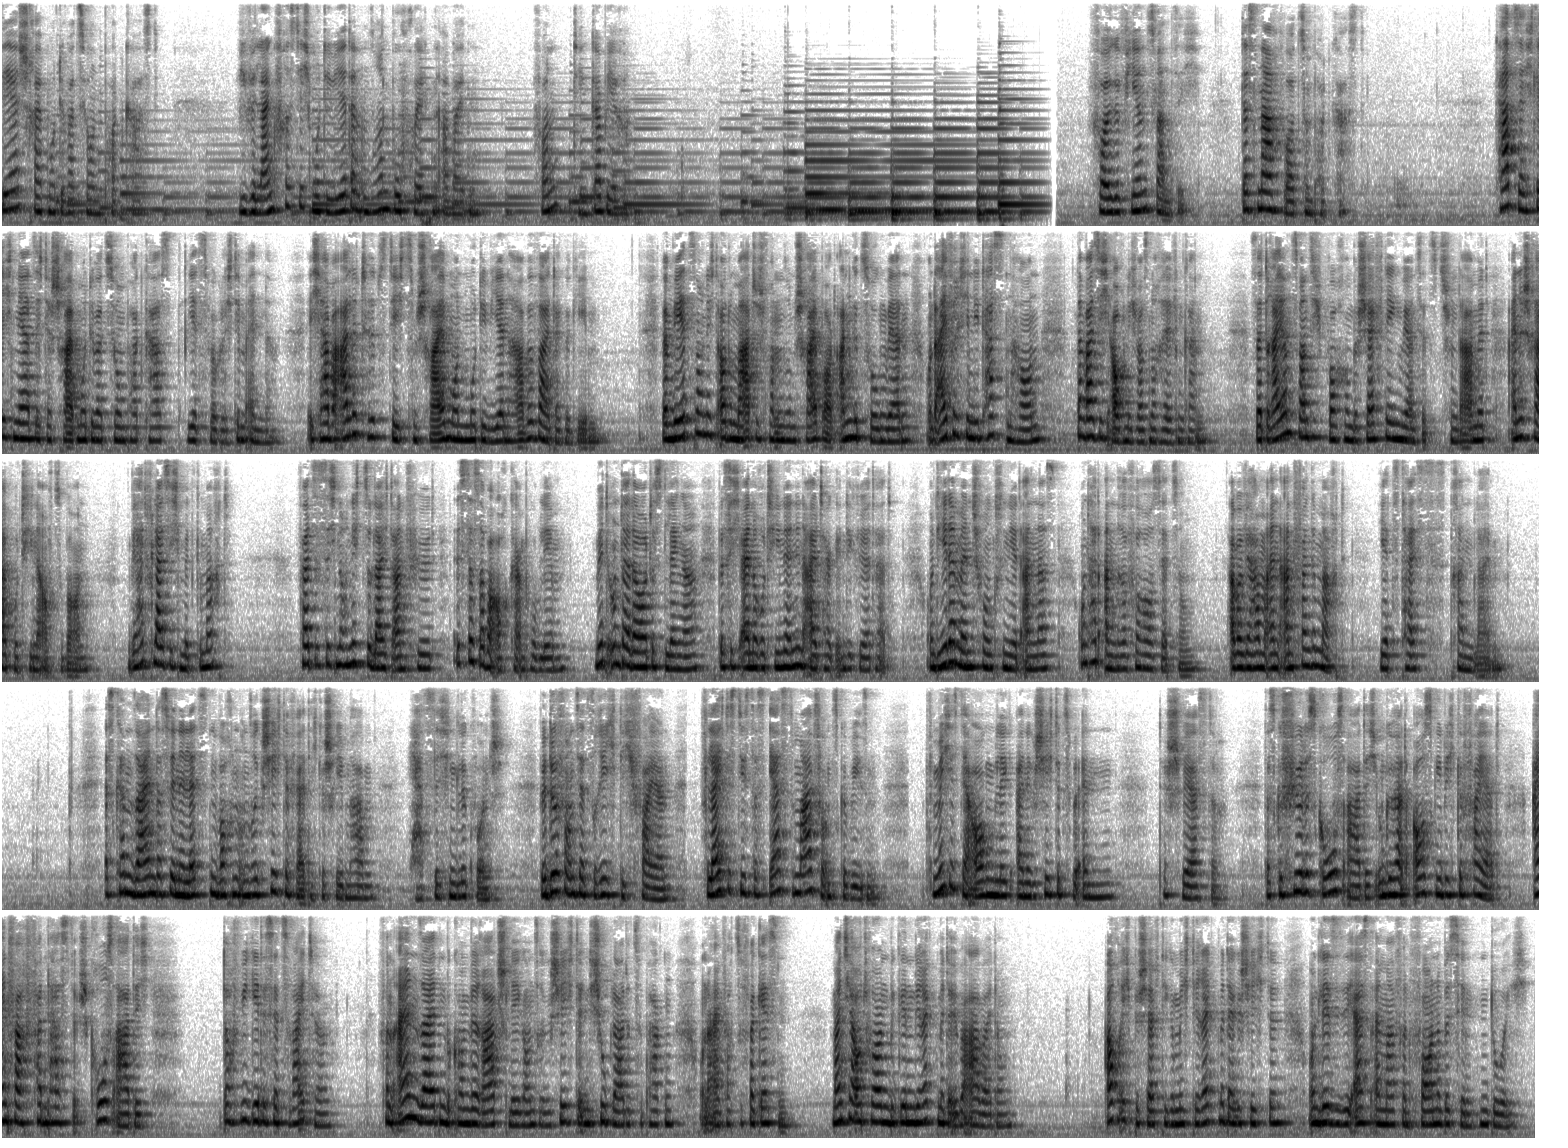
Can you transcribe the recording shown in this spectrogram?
der Schreibmotivation Podcast. Wie wir langfristig motiviert an unseren Buchprojekten arbeiten. Von Tinka Beere. Folge 24. Das Nachwort zum Podcast. Tatsächlich nähert sich der Schreibmotivation Podcast jetzt wirklich dem Ende. Ich habe alle Tipps, die ich zum Schreiben und Motivieren habe, weitergegeben. Wenn wir jetzt noch nicht automatisch von unserem Schreibort angezogen werden und eifrig in die Tasten hauen, dann weiß ich auch nicht, was noch helfen kann. Seit 23 Wochen beschäftigen wir uns jetzt schon damit, eine Schreibroutine aufzubauen. Wer hat fleißig mitgemacht? Falls es sich noch nicht so leicht anfühlt, ist das aber auch kein Problem. Mitunter dauert es länger, bis sich eine Routine in den Alltag integriert hat. Und jeder Mensch funktioniert anders und hat andere Voraussetzungen. Aber wir haben einen Anfang gemacht. Jetzt heißt es dranbleiben. Es kann sein, dass wir in den letzten Wochen unsere Geschichte fertig geschrieben haben. Herzlichen Glückwunsch. Wir dürfen uns jetzt richtig feiern. Vielleicht ist dies das erste Mal für uns gewesen. Für mich ist der Augenblick, eine Geschichte zu beenden, der schwerste. Das Gefühl ist großartig und gehört ausgiebig gefeiert. Einfach fantastisch, großartig. Doch wie geht es jetzt weiter? Von allen Seiten bekommen wir Ratschläge, unsere Geschichte in die Schublade zu packen und einfach zu vergessen. Manche Autoren beginnen direkt mit der Überarbeitung. Auch ich beschäftige mich direkt mit der Geschichte und lese sie erst einmal von vorne bis hinten durch.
